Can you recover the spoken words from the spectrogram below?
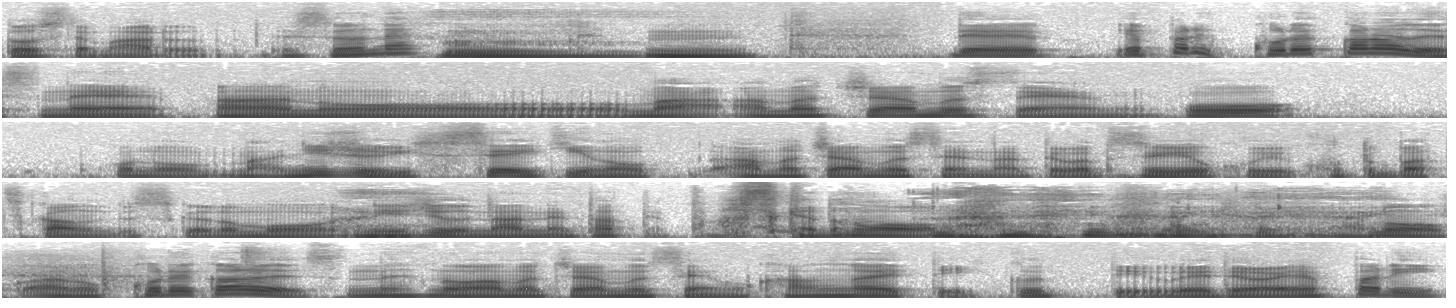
どうしてもあるんですよね。うん。うん、でやっぱりこれからですね、あのーまあ、アマチュア無線をこの、まあ、21世紀のアマチュア無線なんて私よく言葉使うんですけども、はい20何年経ってやってますけども。もうあのこれからですねのアマチュア無線を考えていくっていう上ではやっぱり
